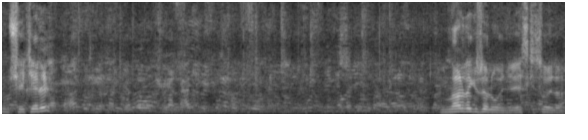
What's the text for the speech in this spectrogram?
Bu şekeri Bunlar da güzel oynuyor eski soylar.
